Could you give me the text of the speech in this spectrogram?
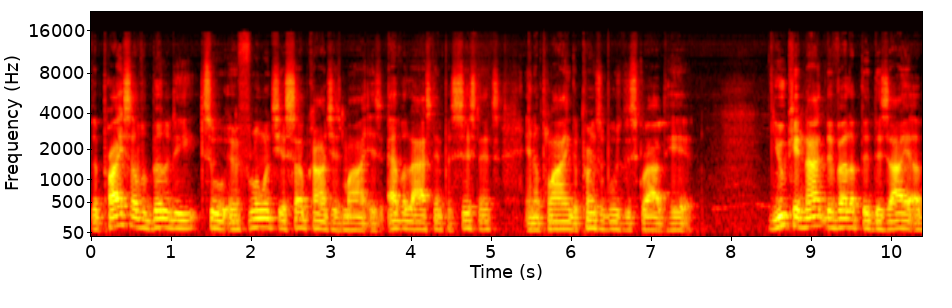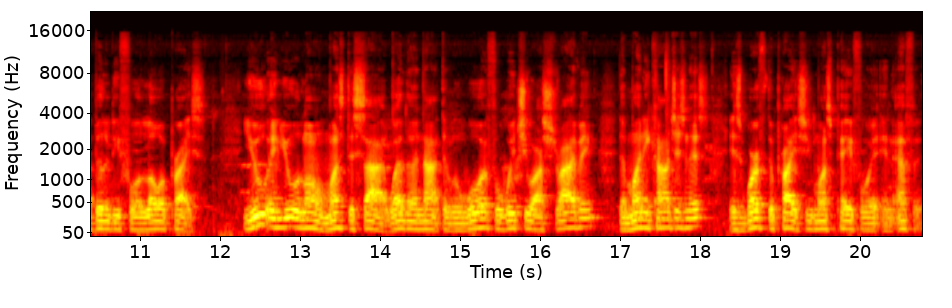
The price of ability to influence your subconscious mind is everlasting persistence in applying the principles described here. You cannot develop the desired ability for a lower price. You and you alone must decide whether or not the reward for which you are striving, the money consciousness, is worth the price you must pay for it in effort.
